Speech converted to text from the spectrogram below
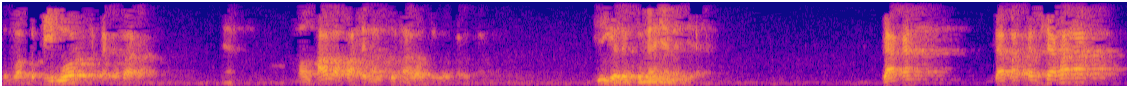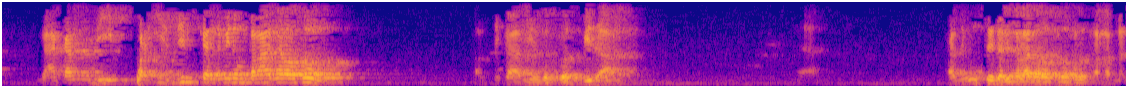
Sebuah ke timur, kita ke barat. Ya. Menghalafah dengan sunnah Rasulullah SAW. Ini gak ada gunanya nanti. Gak akan dapatkan syafaat. Gak akan diperizinkan minum tenaga Rasul. Ketika dia berbuat bid'ah. Ya. Diusir dari telaga Rasulullah SAW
